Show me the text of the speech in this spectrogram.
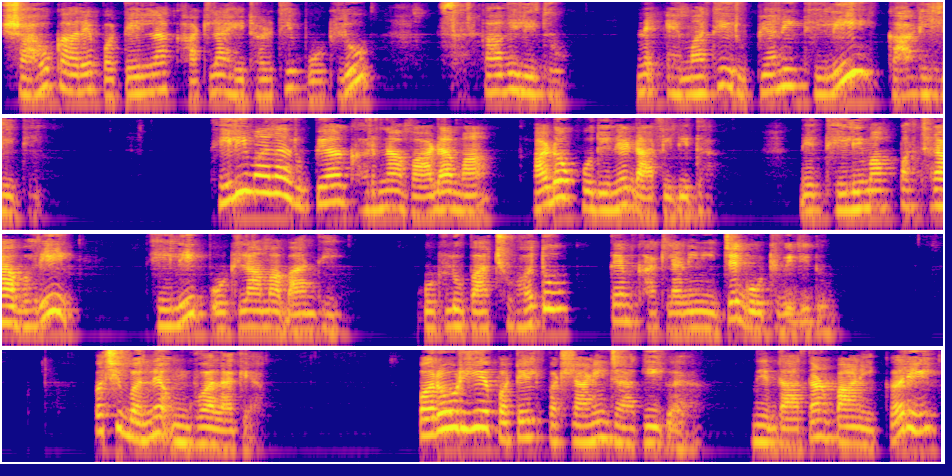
શાહુકારે પટેલના ખાટલા હેઠળથી પોટલું સરકાવી લીધું ને એમાંથી રૂપિયાની થેલી કાઢી લીધી. થેલીમાંના રૂપિયા ઘરના વાડામાં ખાડો ખોદીને દાટી દીધા ને થેલીમાં પથરા ભરી થેલી પોટલામાં બાંધી. પોટલું પાછું હતું તેમ ખાટલાની નીચે ગોઠવી દીધું. પછી બંને ઊંઘવા લાગ્યા. પરોઢીએ પટેલ પટલાણી જાગી ગયા. ને દાંતણ પાણી કરી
